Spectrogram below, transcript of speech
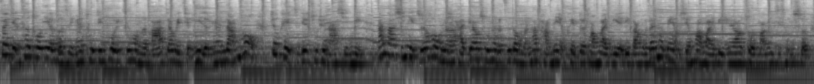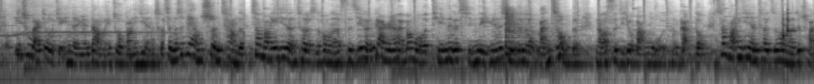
在检测唾液盒子里面吐进唾液之后呢，把它交给检疫人员，然后就可以直接出去拿行李。然后拿行李之后呢，还标出那个自动门，它旁边有可以兑换外币的地方。我在那边有先换外币，因为要坐防疫计程车。一出来就有检疫人员带我们坐防疫计程车，整个是非常顺畅的。上防疫计程车的时候呢，司机很感人，还帮我提那个行李，因为那行李真的蛮重的。然后司机就帮我，很感动。上防疫计程车之后呢，就传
